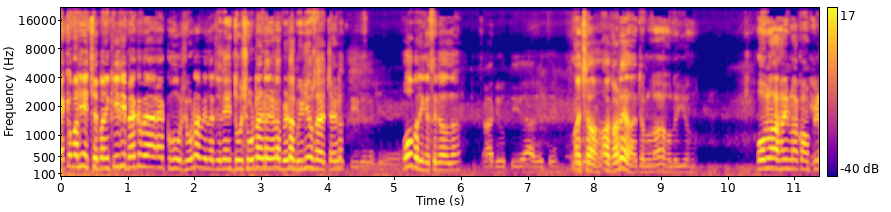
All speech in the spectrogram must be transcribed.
ਇੱਕ ਵਾਰੀ ਇੱਥੇ ਪਣੀ ਕਿਹਦੀ ਬੈਗ ਇੱਕ ਹੋਰ ਛੋਟਾ ਵੇਲਾ ਚੱਲਿਆ ਦੋ ਛੋਟਾ ਜਿਹੜਾ ਜਿਹੜਾ ਬੇੜਾ ਮੀਡੀਅਮ ਸਾਈਜ਼ ਚ ਜਿਹੜਾ। ਉਹ ਪਰੀ ਕਿੱਥੇ ਚੱਲਦਾ। ਆ ਜੋਤੀ ਦੇ ਹਾਰੇ ਤੇ ਅੱਛਾ ਆ ਖੜਿਆ ਚੱਲਣਾ ਹੋ ਲਈ ਉਹ। ਉਹ ਬਣਾ ਖਣੀ ਬਣਾ ਕੰਪਨੀ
